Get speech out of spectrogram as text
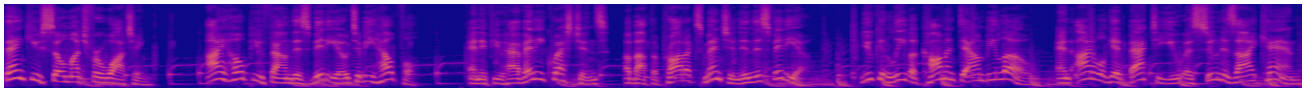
Thank you so much for watching. I hope you found this video to be helpful. And if you have any questions about the products mentioned in this video, you can leave a comment down below and I will get back to you as soon as I can.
